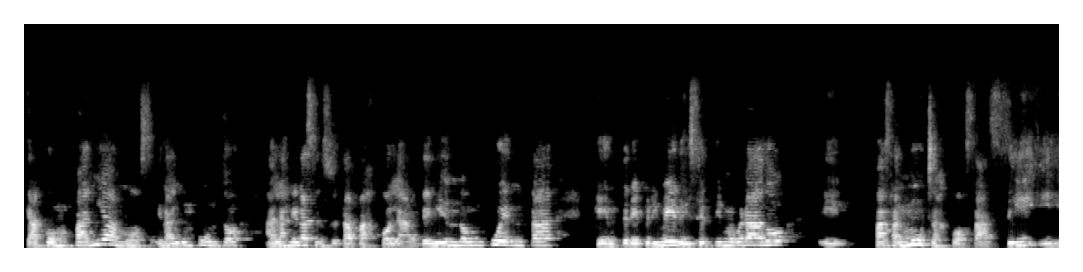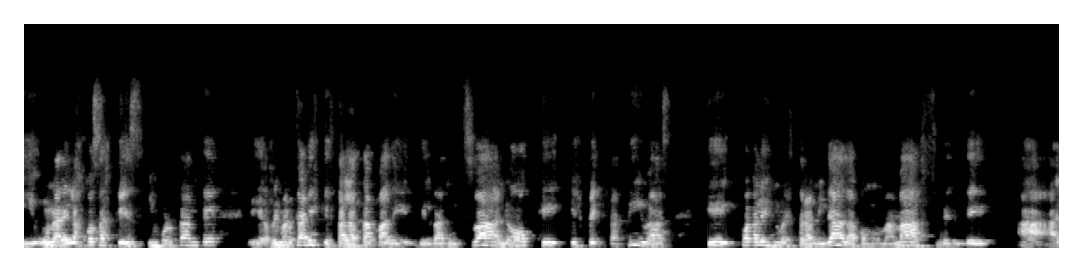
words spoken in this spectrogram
que acompañamos en algún punto a las nenas en su etapa escolar, teniendo en cuenta que entre primero y séptimo grado eh, pasan muchas cosas, ¿sí? Y una de las cosas que es importante eh, remarcar es que está la etapa del bat mitzvah, ¿no? ¿Qué, expectativas, qué, cuál es nuestra mirada como mamás frente a,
